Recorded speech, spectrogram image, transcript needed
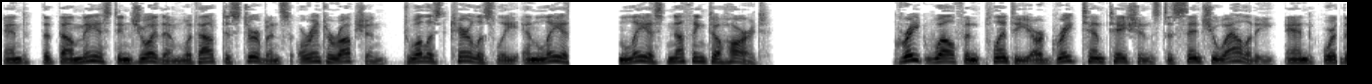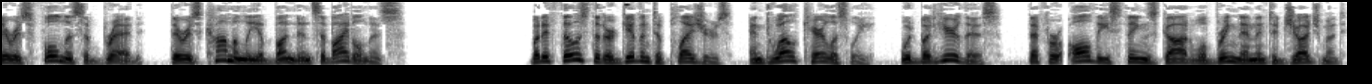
and, that thou mayest enjoy them without disturbance or interruption, dwellest carelessly and layest, layest nothing to heart. Great wealth and plenty are great temptations to sensuality, and, where there is fullness of bread, there is commonly abundance of idleness. But if those that are given to pleasures, and dwell carelessly, would but hear this, that for all these things God will bring them into judgment,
